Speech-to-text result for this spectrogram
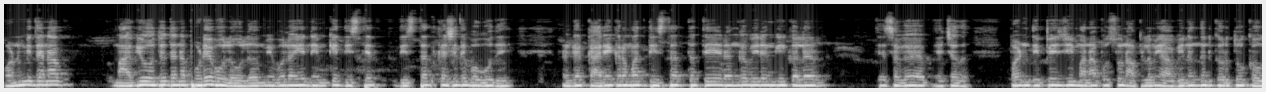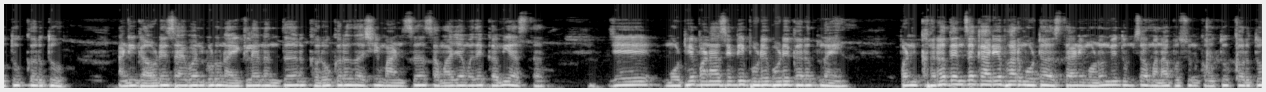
म्हणून मी त्यांना मागे होते त्यांना पुढे बोलवलं. मी बोला हे नेमके दिसते दिसतात कसे ते बघू दे. कारण का कार्यक्रमात दिसतात तर ते रंगबिरंगी कलर ते सगळं ह्याच्यात. पण दीपेशजी मनापासून आपलं मी अभिनंदन करतो कौतुक करतो. आणि गावडे साहेबांकडून ऐकल्यानंतर खरोखरच अशी माणसं समाजामध्ये कमी असतात जे मोठेपणासाठी पुढे पुढे करत नाही. पण खरं त्यांचं कार्य फार मोठं असतं आणि म्हणून मी तुमचं मनापासून कौतुक करतो.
